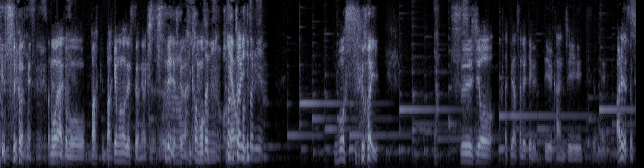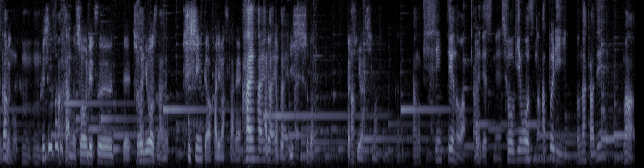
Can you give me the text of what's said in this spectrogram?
ですね。それはねもうなんかもう、ば化け物ですよね。失礼ですけど、なんかもう、本当に、いや本当にもうすごいや、数字を叩き出されてるっていう感じですよね。あれですよ、多分、うんうん藤井聡太さんの勝率って、将棋ウォーズはいはいの寄進ってわかりますかね？はいはいあれ。多分一緒だった気がしますね。あの、寄進っていうのは、あれですね、将棋ウォーズのアプリの中で、まあ、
